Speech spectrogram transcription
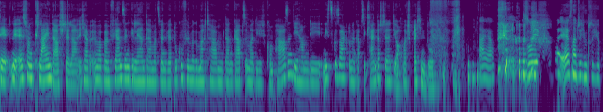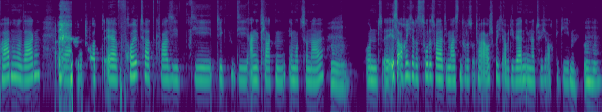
der, nee, er ist schon Kleindarsteller. Ich habe immer beim Fernsehen gelernt, damals, wenn wir Dokufilme gemacht haben, dann gab es immer die Komparsen, die haben die nichts gesagt und dann gab es die Kleindarsteller, die auch mal sprechen durften. ah ja. So, er ist natürlich ein Psychopath, muss man sagen. Er, er foltert quasi die, die, die Angeklagten emotional. Mhm. Und äh, ist auch Richter des Todes, weil er halt die meisten Todesurteile ausspricht, aber die werden ihm natürlich auch gegeben. Mhm.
